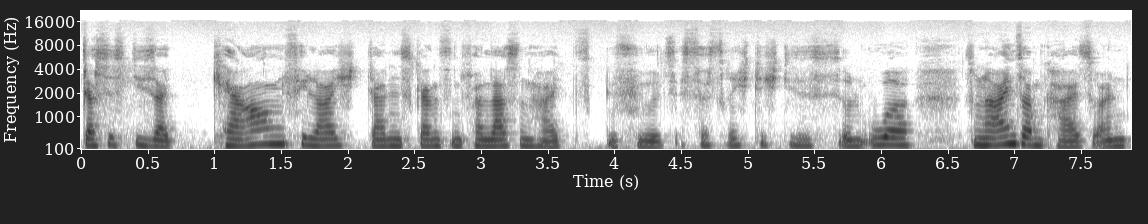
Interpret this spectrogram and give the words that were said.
Das ist dieser Kern vielleicht deines ganzen Verlassenheitsgefühls. Ist das richtig? Dieses so ein Ur, so eine Einsamkeit, so ein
